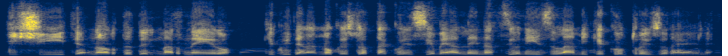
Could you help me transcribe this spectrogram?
gli sciiti a nord del Mar Nero, che guideranno questo attacco insieme alle nazioni islamiche contro Israele.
